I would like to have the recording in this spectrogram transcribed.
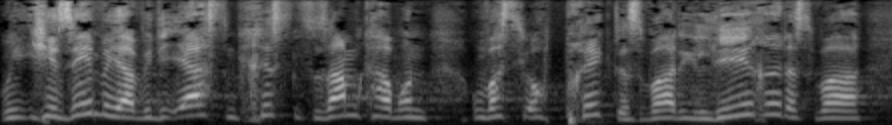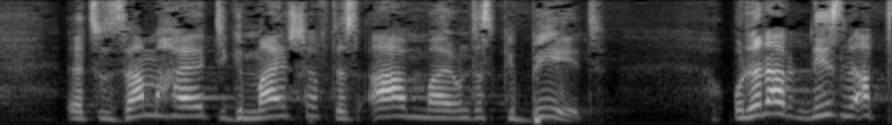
Und hier sehen wir ja, wie die ersten Christen zusammenkamen und, und was sie auch prägt. Das war die Lehre, das war der Zusammenhalt, die Gemeinschaft, das Abendmahl und das Gebet. Und dann lesen wir ab,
